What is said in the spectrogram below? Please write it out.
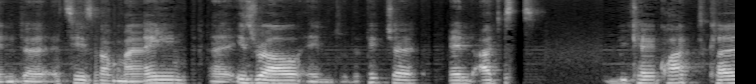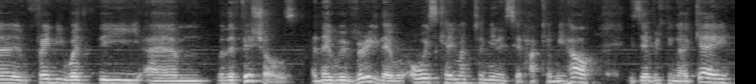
and uh, it says on my name, uh, Israel, and the picture. And I just became quite friendly with the um, with officials, and they were very. They were always came up to me and they said, "How can we help? Is everything okay?"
